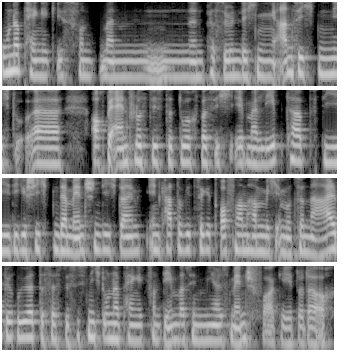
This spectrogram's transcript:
unabhängig ist von meinen persönlichen Ansichten, nicht äh, auch beeinflusst ist dadurch, was ich eben erlebt habe. Die, die Geschichten der Menschen, die ich da in, in Katowice getroffen habe, haben mich emotional berührt. Das heißt, es ist nicht unabhängig von dem, was in mir als Mensch vorgeht oder auch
